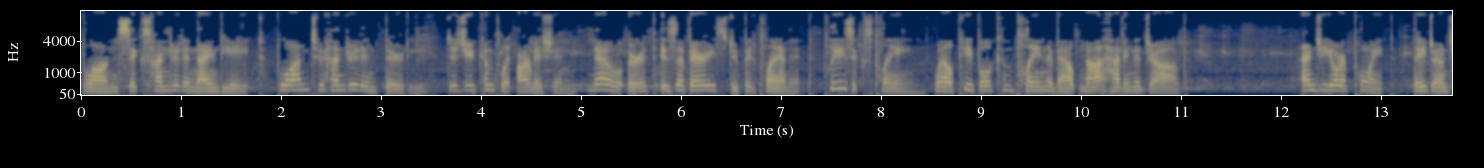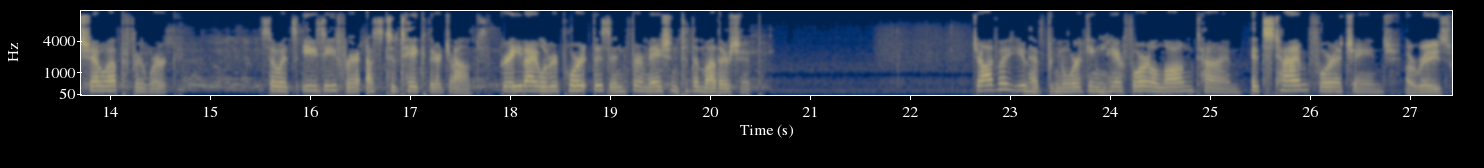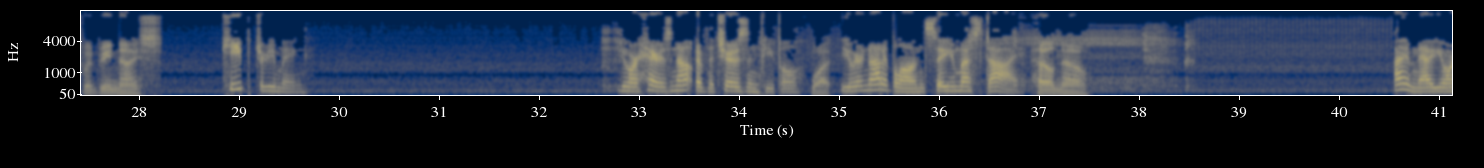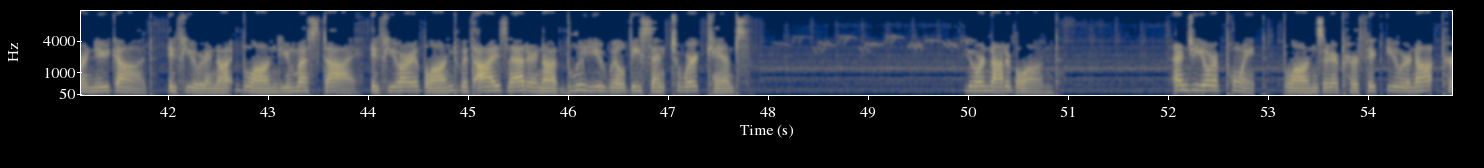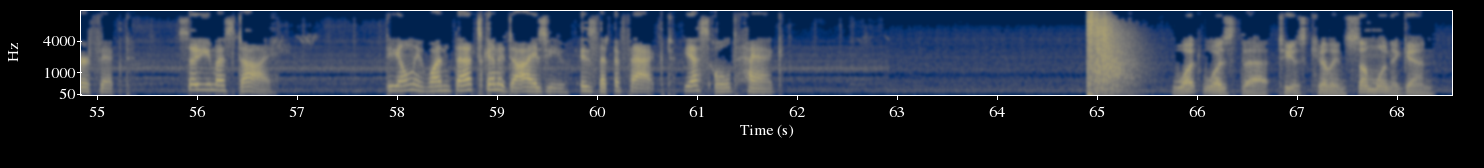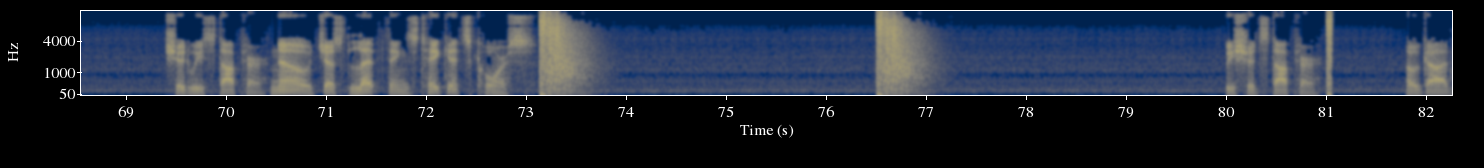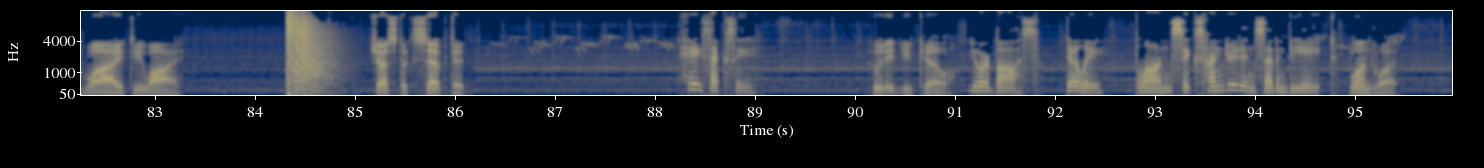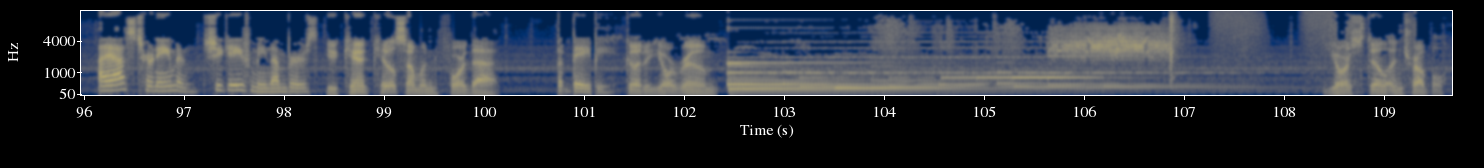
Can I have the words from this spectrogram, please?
Blonde 698. Blonde 230. Did you complete our mission? No, Earth is a very stupid planet. Please explain. Well, people complain about not having a job. And your point, they don't show up for work. So it's easy for us to take their jobs. Great, I will report this information to the mothership. Java, you have been working here for a long time. It's time for a change. A raise would be nice. Keep dreaming. Your hair is not of the chosen people. What? You are not a blonde, so you must die. Hell no. I am now your new god. If you are not blonde, you must die. If you are a blonde with eyes that are not blue, you will be sent to work camps. You're not a blonde. And to your point, blondes are perfect, you are not perfect. So you must die. The only one that's gonna die is you. Is that a fact? Yes, old hag. What was that? She is killing someone again. Should we stop her? No, just let things take its course. We should stop her. Oh god, why do why? Just accept it. Hey, sexy. Who did you kill? Your boss, Billy, blonde 678. Blonde what? I asked her name and she gave me numbers, You can't kill someone for that. but baby, Go to your room. You're still in trouble.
